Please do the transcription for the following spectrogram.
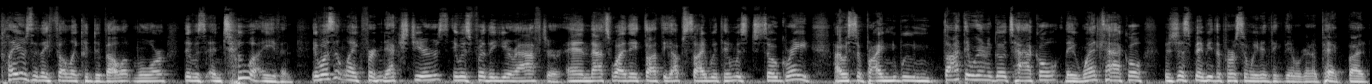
players that they felt like could develop more. There was and Tua even. It wasn't like for next year's; it was for the year after, and that's why they thought the upside with him was so great. I was surprised. We thought they were going to go tackle. They went tackle. It was just maybe the person we didn't think they were going to pick, but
